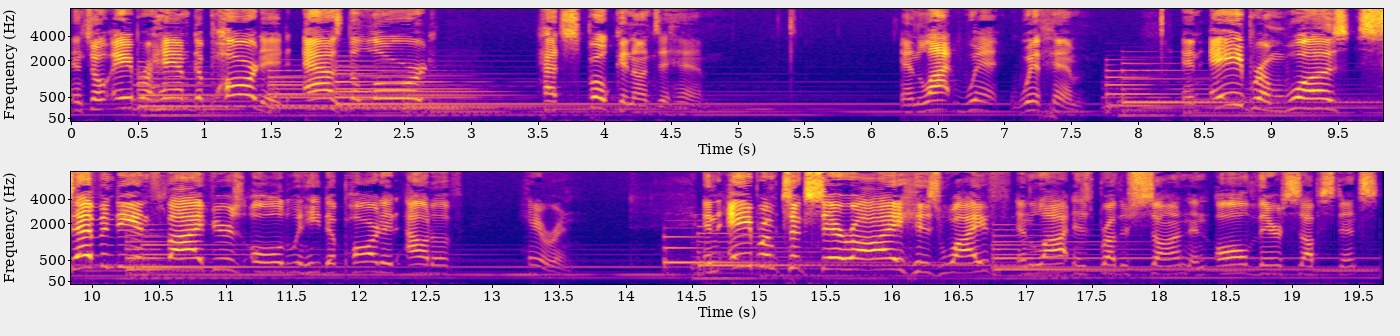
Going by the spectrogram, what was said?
And so Abraham departed as the Lord had spoken unto him. And Lot went with him. And Abram was 70 and 5 years old when he departed out of Haran. And Abram took Sarai his wife, and Lot his brother's son, and all their substance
